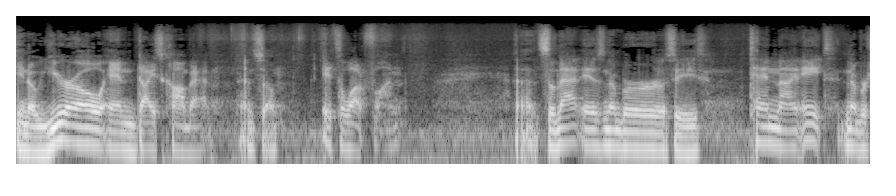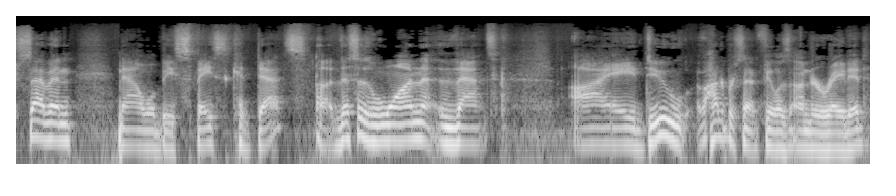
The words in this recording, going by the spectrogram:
you know Euro and dice combat, and so it's a lot of fun. Uh, so that is number let's see. 10, 9, 8. Number 7 now will be Space Cadets. Uh, this is one that I do 100% feel is underrated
